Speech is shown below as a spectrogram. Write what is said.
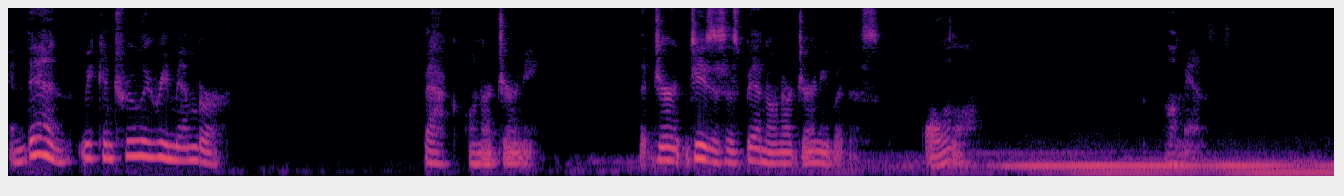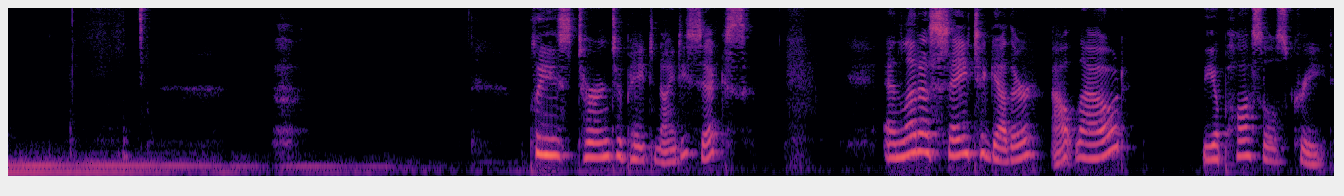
And then we can truly remember back on our journey that Jesus has been on our journey with us all along. Amen. Please turn to page 96 and let us say together out loud the Apostles' Creed.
